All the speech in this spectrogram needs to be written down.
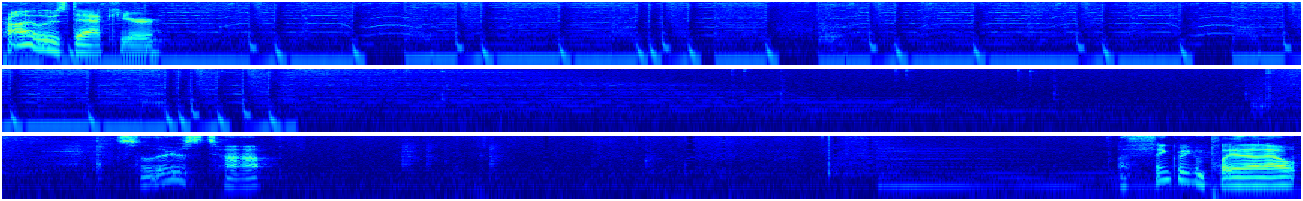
probably lose Dack here. So there's top. I think we can play that out.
